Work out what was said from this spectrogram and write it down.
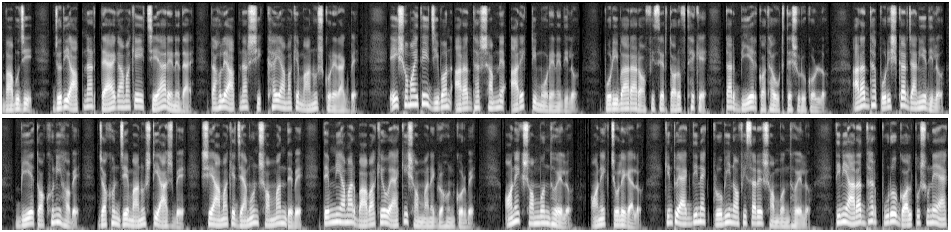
বাবুজি, যদি আপনার ত্যাগ আমাকে এই চেয়ার এনে দেয়, তাহলে আপনার শিক্ষাই আমাকে মানুষ করে রাখবে। এই সময়তেই জীবন আরাধ্যার সামনে আরেকটি মোড় এনে দিল। পরিবার আর অফিসের তরফ থেকে তার বিয়ের কথা উঠতে শুরু করল। আরাধ্যা পরিষ্কার জানিয়ে দিল, বিয়ে তখনই হবে যখন যে মানুষটি আসবে, সে আমাকে যেমন সম্মান দেবে, তেমনি আমার বাবাকেও একই সম্মানে গ্রহণ করবে। অনেক সম্বন্ধ এলো, অনেক চলে গেল, কিন্তু একদিন এক প্রবীণ অফিসারের সম্বন্ধ এলো। তিনি আরাধ্যার পুরো গল্প শুনে এক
